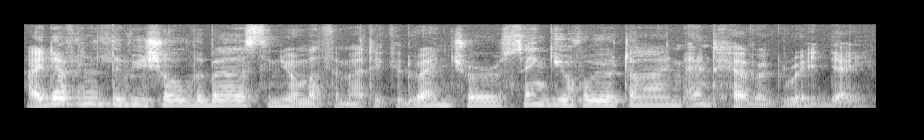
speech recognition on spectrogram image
I definitely wish you all the best in your mathematical adventures, thank you for your time and have a great day.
